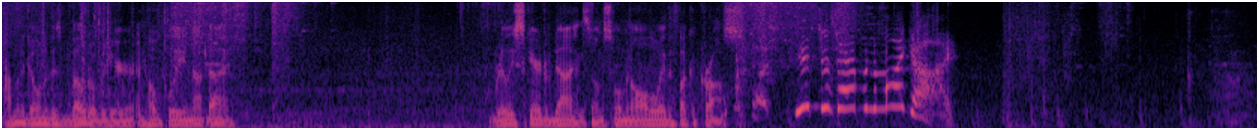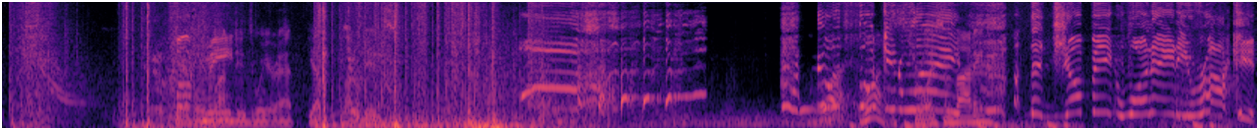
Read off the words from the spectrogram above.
I'm gonna go into this boat over here and hopefully not die. Really scared of dying, so I'm swimming all the way the fuck across. This just happened to my guy. Careful, a lot of dudes where you're at. Yep, a lot of dudes. No fucking Destroy way! somebody. The jumping 180 rocket!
